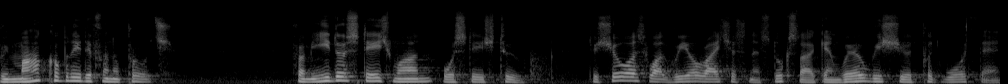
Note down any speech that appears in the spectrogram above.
remarkably different approach from either stage one or stage two to show us what real righteousness looks like and where we should put worth then.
